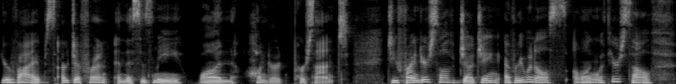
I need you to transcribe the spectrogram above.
Your vibes are different. And this is me 100%. Do you find yourself judging everyone else along with yourself?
